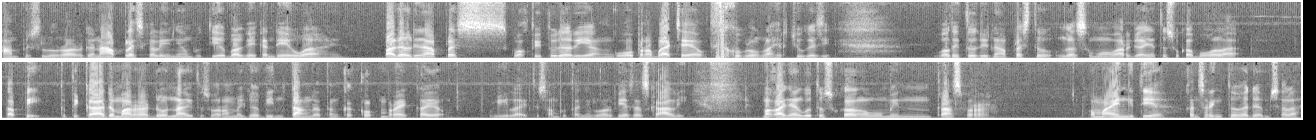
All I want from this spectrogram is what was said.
Hampir seluruh warga Naples kali ini nyambut dia bagaikan dewa. Padahal di Naples waktu itu dari yang gue pernah baca ya waktu itu gue belum lahir juga sih. Waktu itu di Naples tuh nggak semua warganya tuh suka bola tapi ketika ada Maradona itu seorang mega bintang datang ke klub mereka ya gila itu sambutannya luar biasa sekali. Makanya gue tuh suka ngumumin transfer pemain gitu ya. Kan sering tuh ada misalnya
